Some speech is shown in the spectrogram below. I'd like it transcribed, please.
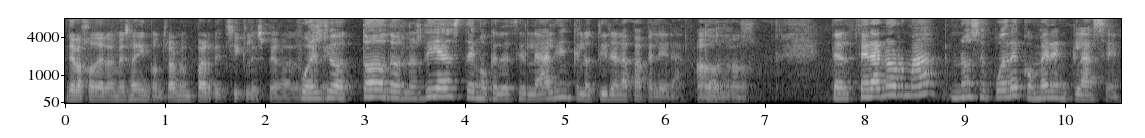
debajo de la mesa y encontrarme un par de chicles pegados. Pues sí. yo todos los días tengo que decirle a alguien que lo tire a la papelera. Todos. Tercera norma, no se puede comer en clase.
